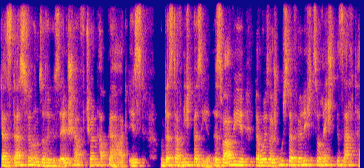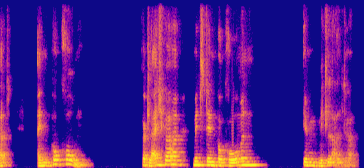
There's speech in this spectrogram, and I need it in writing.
dass das für unsere Gesellschaft schon abgehakt ist. Und das darf nicht passieren. Es war, wie der Rosa Schuster völlig zu Recht gesagt hat, ein Pogrom. Vergleichbar mit den Pogromen im Mittelalter.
